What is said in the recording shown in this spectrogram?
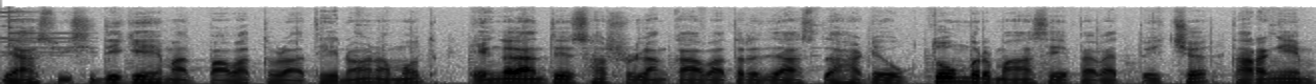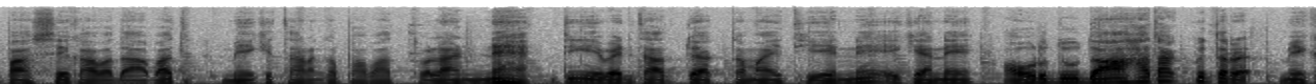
2022 හෙමත් පවත්වලා තියෙනවා. නමුත් එංගලන්තයේ සහ ශ්‍රී ලංකාව අතර 2018 ඔක්තෝබර් මාසයේ පැවැත්වෙච්ච තරඟයෙන් පස්සේ කවදාවත් මේකේ තරඟ පවත්වලා නැහැ. ඉතින් එවැනි තත්ත්වයක් තමයි තියෙන්නේ. ඒ කියන්නේ අවුරුදු 17ක් විතර මේක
